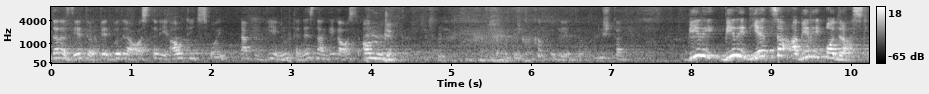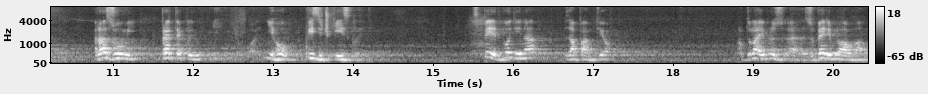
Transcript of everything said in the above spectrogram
Danas djete od pet godina ostavi autić svoj, nakon dvije minute, ne zna gdje ga ostavi, a on u. Kako djete? Ništa. Bili, bili djeca, a bili odrasli. Razumi, pretekli njihov fizički izgled. S pet godina zapamtio Abdullah ibn eh, Zubair ibn Awam,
